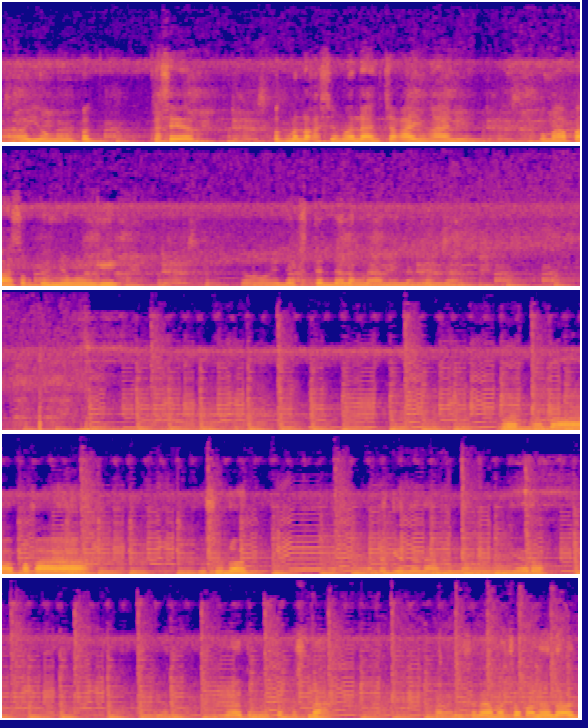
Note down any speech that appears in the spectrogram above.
Ah, yung pag kasi pag malakas yung ulan tsaka yung hangin, pumapasok dun yung nggi. So, in-extend na lang namin ng ganyan. Yun, naba, baka susunod, alagyan na namin ng yero. Yun, siguradong tapos na. Maraming salamat sa panonood.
